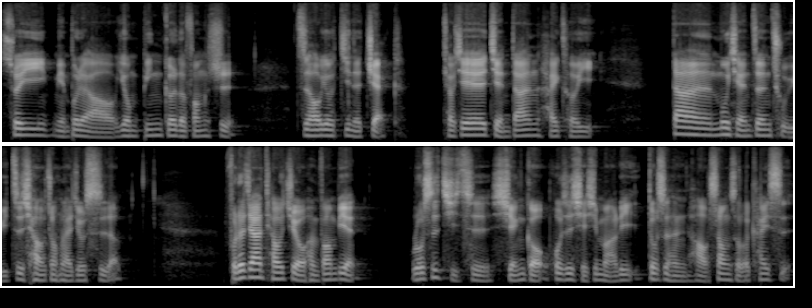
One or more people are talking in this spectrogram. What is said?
所以免不了用冰割的方式。之后又进了 Jack，调些简单还可以，但目前正处于自嘲状态就是了。伏特加调酒很方便，螺丝起子、咸狗或是血腥玛丽都是很好上手的开始。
